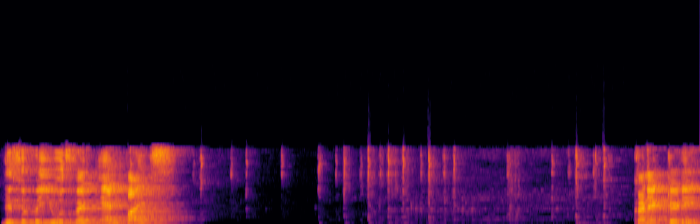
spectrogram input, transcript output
this will be used when n pipes connected in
